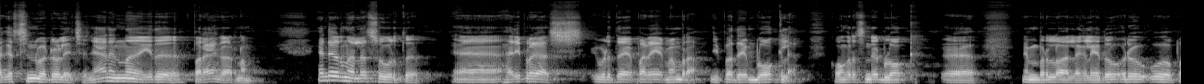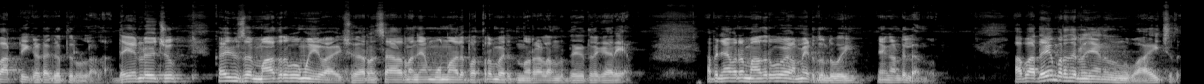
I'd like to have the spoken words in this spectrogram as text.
അഗസ്റ്റിൻ വെട്ടുള്ളി അച്ഛൻ ഞാൻ ഇന്ന് ഇത് പറയാൻ കാരണം. എന്റെ ഒരു നല്ല സുഹൃത്ത് ഹരിപ്രകാശ് ഇവിടുത്തെ പഴയ മെമ്പറാണ് ഇപ്പോൾ അദ്ദേഹം ബ്ലോക്കിലാണ് കോൺഗ്രസിന്റെ ബ്ലോക്ക് മെമ്പറിലോ അല്ലെങ്കിൽ ഏതോ ഒരു പാർട്ടി ഘടകത്തിലുള്ള ആളാണ് അദ്ദേഹം എന്നോട് ചോദിച്ചു കഴിഞ്ഞ ദിവസം മാതൃഭൂമി വായിച്ചു. കാരണം സാധാരണ ഞാൻ മൂന്നാൽ പത്രം വരുത്തുന്ന ഒരാളാണെന്ന് അദ്ദേഹത്തിലേക്ക് അറിയാം. അപ്പോൾ ഞാൻ പറഞ്ഞ മാതൃഭൂമി അമ്മ എടുത്തുകൊണ്ട് പോയി. ഞാൻ കണ്ടില്ല എന്ന് പറഞ്ഞു. അപ്പോൾ അദ്ദേഹം പറഞ്ഞിട്ടാണ് ഞാനിതൊന്ന് വായിച്ചത്.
